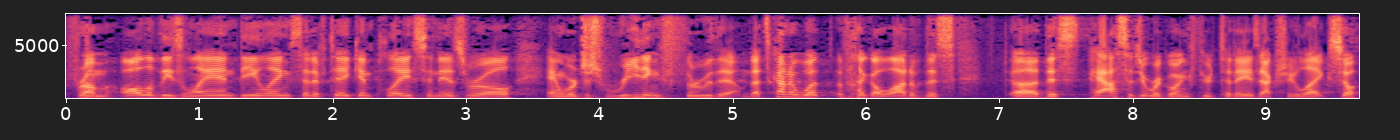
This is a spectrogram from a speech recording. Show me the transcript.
from all of these land dealings that have taken place in Israel, and we're just reading through them. That's kind of what like a lot of this uh, this passage that we're going through today is actually like. So,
